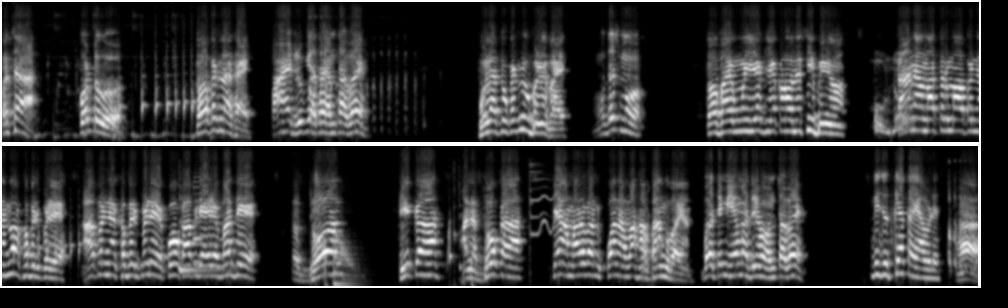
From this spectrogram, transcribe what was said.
પચા ખોટું. તો કેટલા થાય? પાંઠ રૂપિયા થાય અમથાભાઈ ભોલા તું કેટલું ભણે ભાઈ? હું દસમો. તો ભાઈ હું એક એકડો નથી ભણ્યો. કાના માતરમાં આપણને ન ખબર પડે. આપણને ખબર પડે કોક આપણે હારે બાંધે. તો ધોલ ટીકા અને ધોકા ક્યાં મારવાનું કોના વાહા ભાંગવા એમ? બસ તમે એમાં જ રહેવા અમતા ભાઈ બીજું ક્યાં કઈ આવડે? હા.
